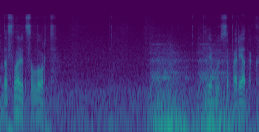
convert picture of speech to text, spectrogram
Да славится лорд. Требуется порядок.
